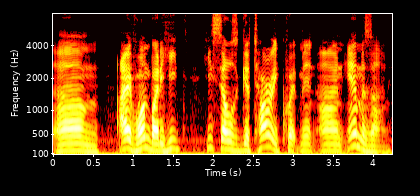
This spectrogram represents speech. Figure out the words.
Um, I have one buddy. He he sells guitar equipment on Amazon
